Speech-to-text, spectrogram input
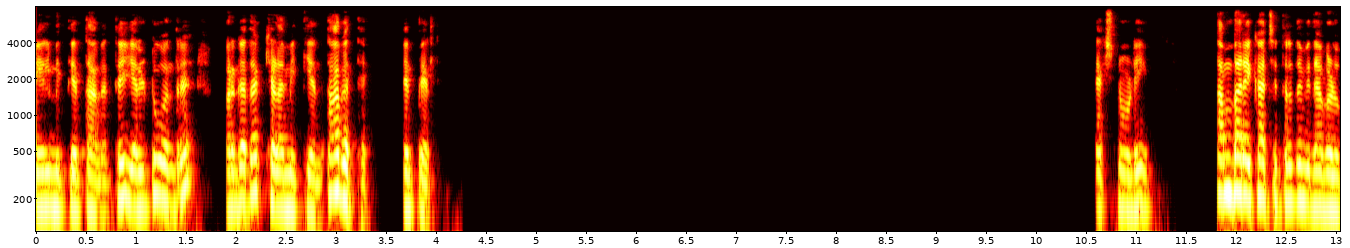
ಮೇಲ್ಮಿತಿ ಅಂತ ಆಗತ್ತೆ. ಎಲ್ ಟು ಅಂದ್ರೆ ವರ್ಗದ ಕೆಳಮಿತಿ ಅಂತ ಆಗತ್ತೆ. ನೆನ್ಪಿರ್ಲಿ ನೆಕ್ಸ್ಟ್ ನೋಡಿ. ಸ್ತಂಭ ರೇಖಾಚಿತ್ರದ ವಿಧಗಳು.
